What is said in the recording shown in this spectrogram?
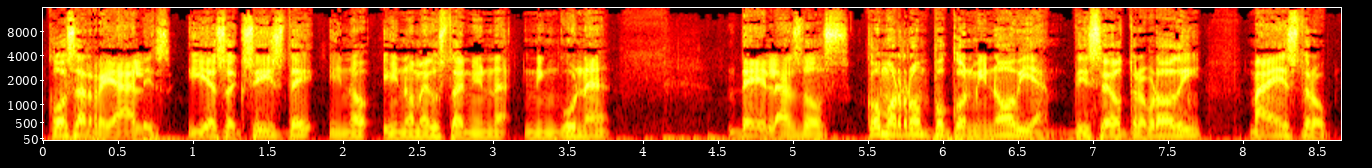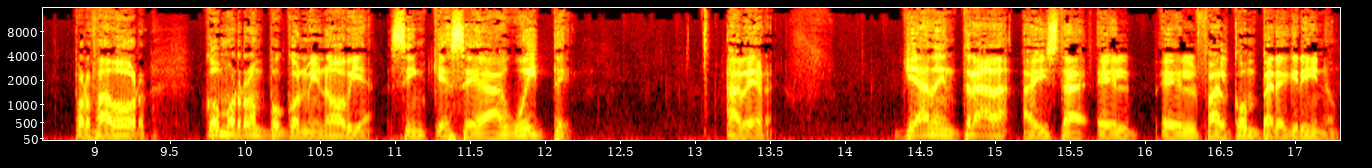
cosas reales. Y eso existe. Y no, y no me gusta ni una, ninguna de las dos. ¿Cómo rompo con mi novia? Dice otro Brody. Maestro, por favor, ¿cómo rompo con mi novia sin que se agüite? A ver, ya de entrada, ahí está el, el falcón peregrino.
